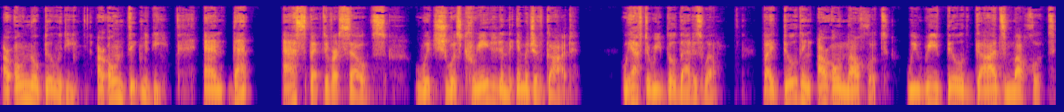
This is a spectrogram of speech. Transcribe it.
our own nobility, our own dignity, and that aspect of ourselves, which was created in the image of God, we have to rebuild that as well. By building our own Malchut, we rebuild God's Malchut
